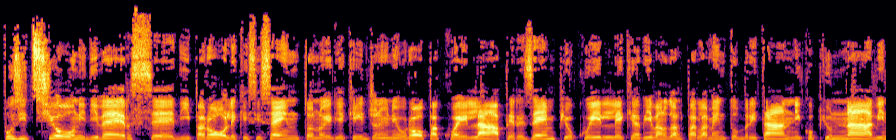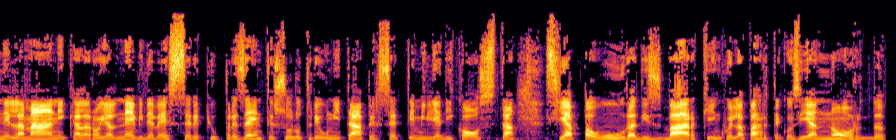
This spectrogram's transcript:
posizioni diverse di parole che si sentono e riecheggiano in Europa qua e là, per esempio quelle che arrivano dal Parlamento britannico, più navi nella manica, la Royal Navy deve essere più presente, solo tre unità per sette miglia di costa, si ha paura di sbarchi in quella parte così a nord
